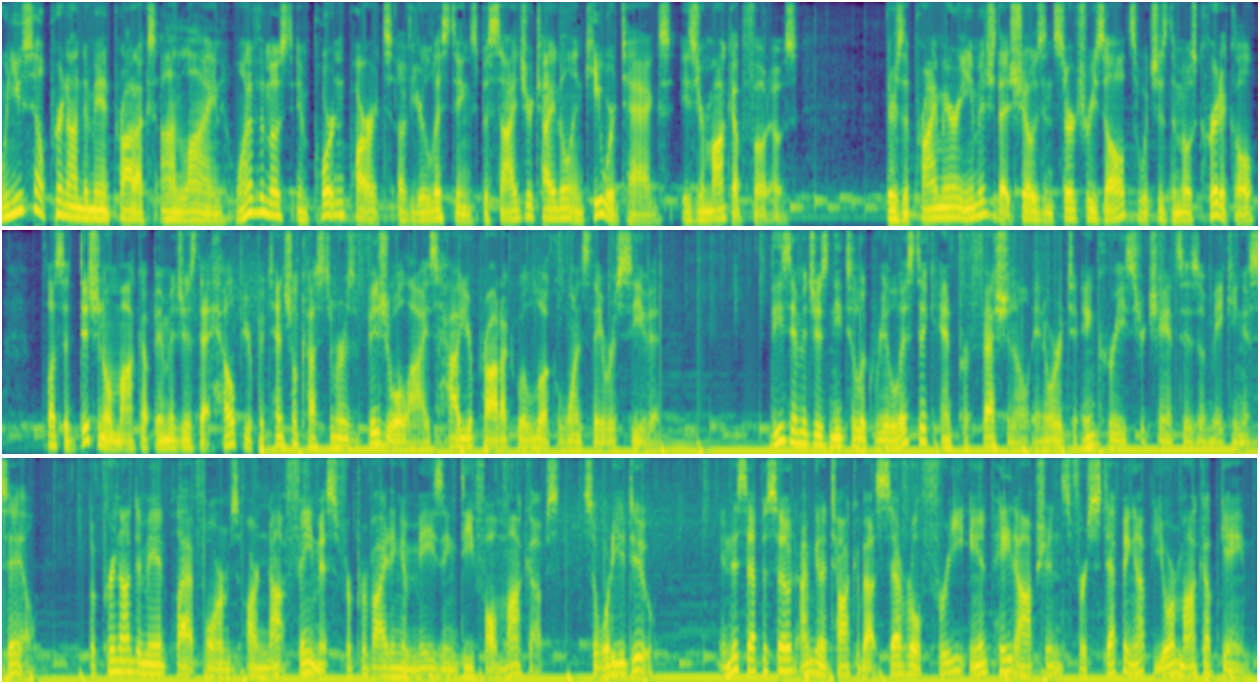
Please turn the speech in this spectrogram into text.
When you sell print on demand products online, one of the most important parts of your listings, besides your title and keyword tags, is your mock-up photos. There's the primary image that shows in search results, which is the most critical, plus additional mock up images that help your potential customers visualize how your product will look once they receive it. These images need to look realistic and professional in order to increase your chances of making a sale. But print on demand platforms are not famous for providing amazing default mockups. So, what do you do? In this episode, I'm going to talk about several free and paid options for stepping up your mockup game.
